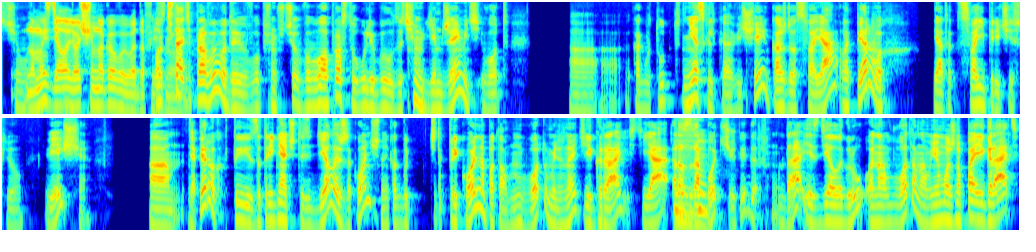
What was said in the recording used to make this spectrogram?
чему Но мы сделали очень много выводов из Вот, него. кстати, про выводы. В общем, вопрос-то у Ули был, зачем геймджемить? Вот, а, как бы тут несколько вещей, у каждого своя. Во-первых, я так свои перечислю вещи. А, во-первых, ты за три дня что-то делаешь, закончено, и как бы тебе так прикольно потом. Ну вот у меня, знаете, игра есть. Я разработчик игр. Да, я сделал игру, она вот она, в нее можно поиграть.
